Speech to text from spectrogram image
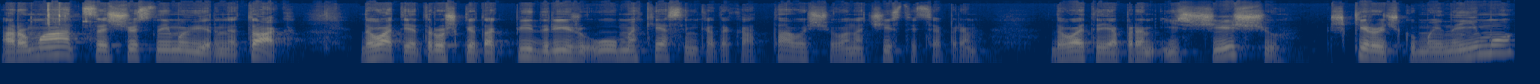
Аромат це щось неймовірне. Так, давайте я трошки так підріжу. О, м'якесенька така. Та ви що, вона чиститься прям. Давайте я прям із чищу. Шкірочку ми не їмо.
